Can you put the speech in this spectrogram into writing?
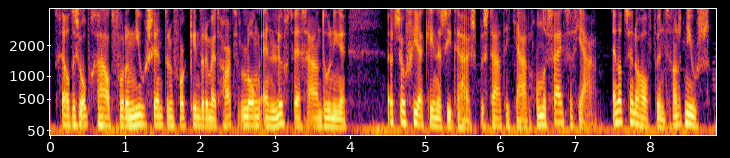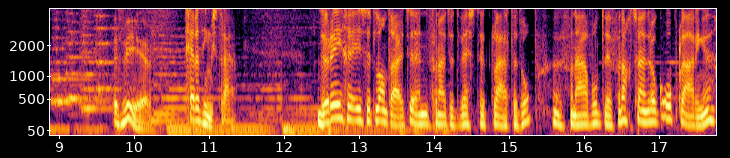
Het geld is opgehaald voor een nieuw centrum voor kinderen... met hart-, long- en luchtwegaandoeningen. Het Sophia Kinderziekenhuis bestaat dit jaar 150 jaar. En dat zijn de hoofdpunten van het nieuws. Het weer. Gerrit Hiemstra. De regen is het land uit en vanuit het westen klaart het op. Vanavond en vannacht zijn er ook opklaringen...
